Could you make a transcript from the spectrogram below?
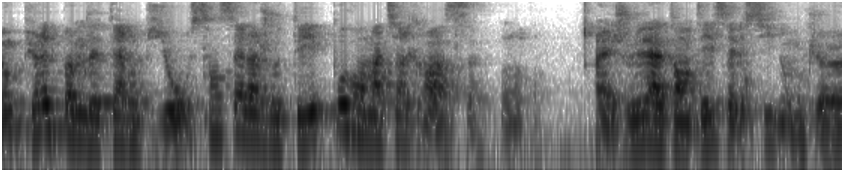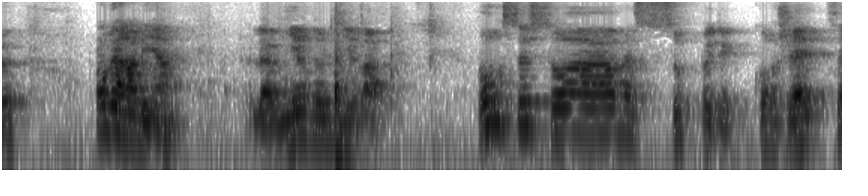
Donc purée de pommes de terre bio, sans sel ajouté, pauvre en matière grasse. Mm. Je voulais la tenter celle-ci, donc euh, on verra bien. L'avenir nous le dira. Pour ce soir, soupe de courgettes.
